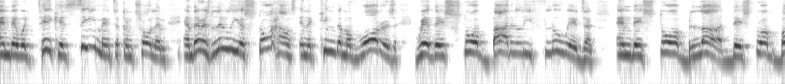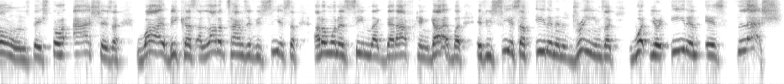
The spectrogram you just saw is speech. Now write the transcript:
and they would take his semen to control him. And there is literally a storehouse in the kingdom of waters where they store bodily fluids and they store blood, they store bones, they store ashes. Why? Because a lot of times, if you see yourself, I don't want to seem like that African guy, but if you see yourself eating in the dreams, like what you're eating is flesh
